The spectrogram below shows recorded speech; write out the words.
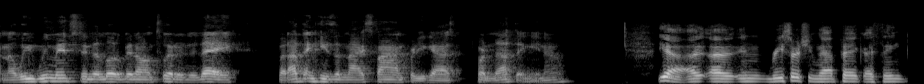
I know we, we mentioned it a little bit on Twitter today. But I think he's a nice find for you guys for nothing, you know. Yeah, I, I, in researching that pick, I think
